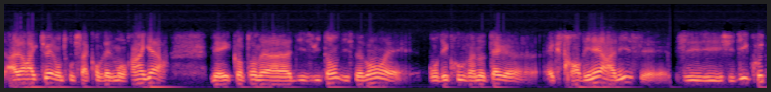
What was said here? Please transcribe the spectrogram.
À l'heure actuelle, on trouve ça complètement ringard. Mais quand on a 18 ans, 19 ans, on découvre un hôtel euh, extraordinaire à Nice, j'ai dit, écoute,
